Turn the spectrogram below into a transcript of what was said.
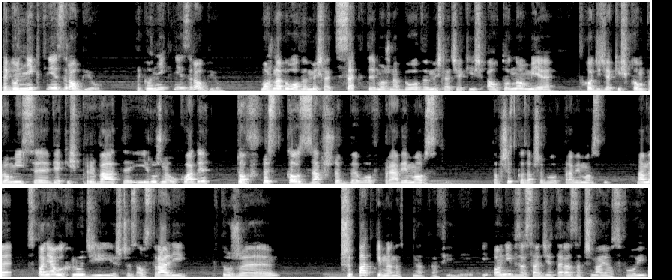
Tego nikt nie zrobił. Tego nikt nie zrobił. Można było wymyślać sekty, można było wymyślać jakieś autonomie, wchodzić w jakieś kompromisy, w jakieś prywaty i różne układy. To wszystko zawsze było w prawie morskim. To wszystko zawsze było w prawie morskim. Mamy wspaniałych ludzi jeszcze z Australii, którzy przypadkiem na nas natrafili. I oni w zasadzie teraz zaczynają swój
